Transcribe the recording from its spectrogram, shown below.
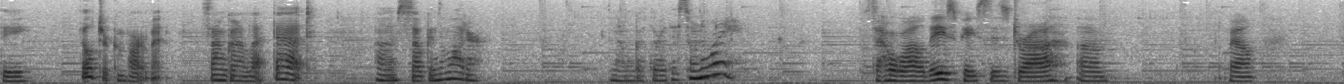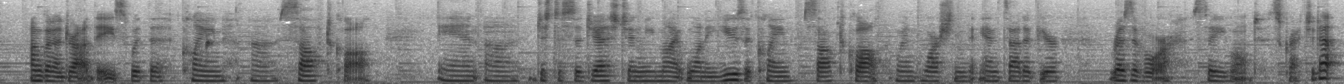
the filter compartment. So I'm going to let that uh, soak in the water. And I'm going to throw this one away. So while these pieces dry, um, well, I'm going to dry these with a clean uh, soft cloth. And uh, just a suggestion, you might want to use a clean soft cloth when washing the inside of your reservoir so you won't scratch it up.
